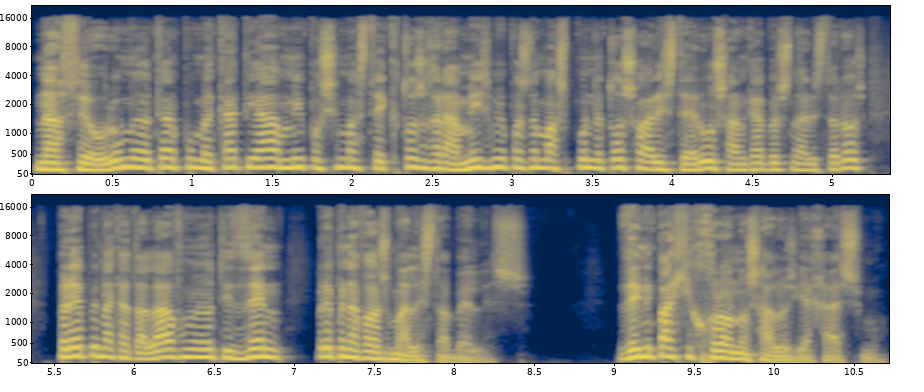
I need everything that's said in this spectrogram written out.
να θεωρούμε ότι αν πούμε κάτι, α, μήπως είμαστε εκτός γραμμής, μήπως δεν μας πούνε τόσο αριστερούς, αν κάποιος είναι αριστερός, πρέπει να καταλάβουμε ότι δεν πρέπει να βάζουμε άλλες ταμπέλες. Δεν υπάρχει χρόνος άλλος για χάσιμο.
